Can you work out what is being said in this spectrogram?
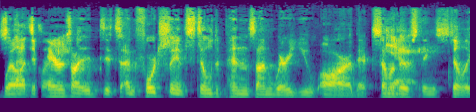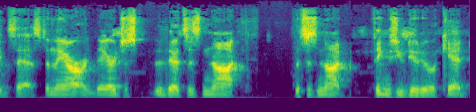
So well, it depends great. on it's, it's unfortunately it still depends on where you are. That some of those things still exist, and they are they are just this is not this is not things you do to a kid.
